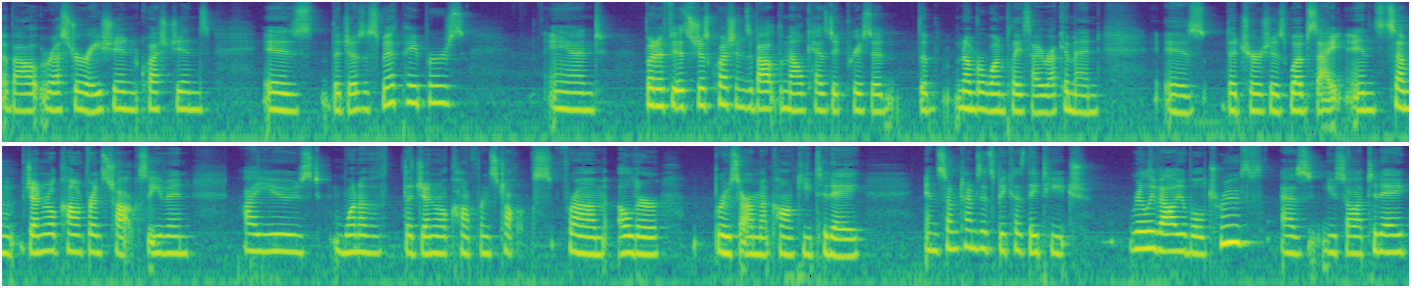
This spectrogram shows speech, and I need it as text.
about restoration questions is the Joseph Smith papers and but if it's just questions about the Melchizedek priesthood, the number one place I recommend is the church's website and some general conference talks even. I used one of the general conference talks from elder bruce r. Mcconkie today. And sometimes it's because they teach really valuable truths as you saw today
